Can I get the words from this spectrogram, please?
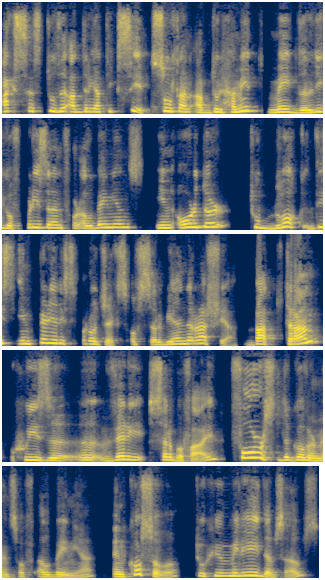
access to the Adriatic Sea. Sultan Abdul Hamid made the League of Prizren for Albanians in order to block these imperialist projects of Serbia and Russia. But Trump, who is uh, uh, very Serbophile, forced the governments of Albania and Kosovo to humiliate themselves,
